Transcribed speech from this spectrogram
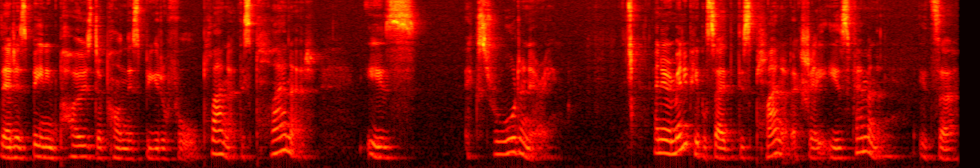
that has been imposed upon this beautiful planet. This planet is extraordinary. And you know, many people say that this planet actually is feminine it's a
